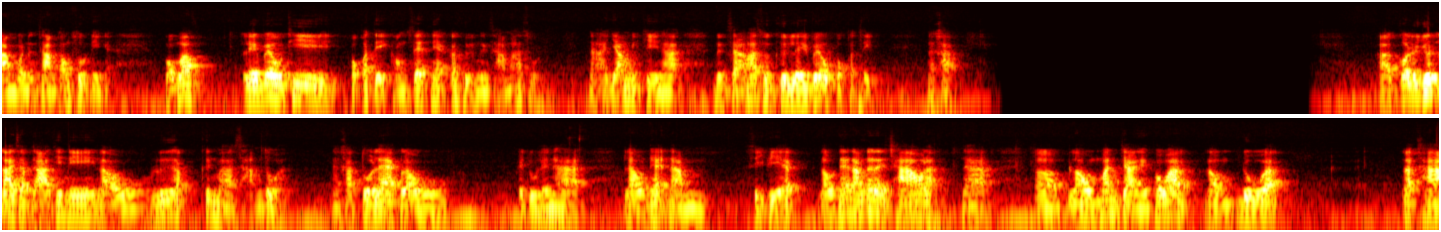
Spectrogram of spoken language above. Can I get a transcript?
ต่ำกว่า 1 3 2 0อีกผมว่าเลเวลที่ปกติของเซตเนี่ยก็คือ 1350 นะย้ำอีกทีนะ1350 คือเลเวลปกตินะครับกลยุทธ์รายสัปดาห์ที่นี้เราเลือกขึ้นมา 3 ตัวนะครับ ตัวแรกเราไปดูเลยนะฮะเราแนะนำ CPF เราแนะนำตั้งแต่เช้าแล้วนะฮะเเรามั่นใจเพราะว่าเราดูว่าราคา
